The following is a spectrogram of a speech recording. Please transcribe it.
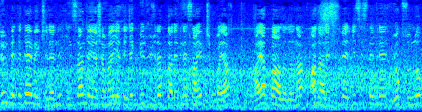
tüm PTT emekçilerini insanca yaşamaya yetecek bir ücret talebine sahip çıkmaya, hayat pahalılığına, adaletsiz vergi sistemine, yoksulluk,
